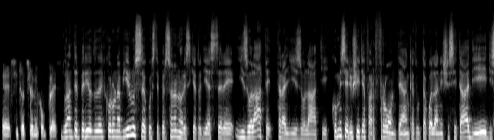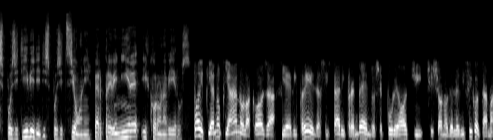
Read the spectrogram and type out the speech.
eh, situazioni complesse. Durante il periodo del coronavirus queste persone hanno rischiato di essere isolate tra gli isolati. Come si è riusciti a far fronte anche a tutta quella necessità di dispositivi e di disposizioni per prevenire il coronavirus? Poi piano piano la cosa si è ripresa, si sta riprendendo, seppure oggi ci sono delle difficoltà, ma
